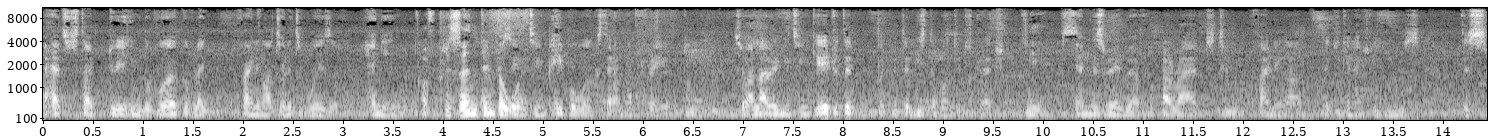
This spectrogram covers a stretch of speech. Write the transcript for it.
I had to start doing the work of like finding alternative ways of hanging of presenting the presenting paperworks that are not framed. So allowing you to engage with it, but with the least amount of distractions. Yes. And this way we have arrived to finding out that you can actually use this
